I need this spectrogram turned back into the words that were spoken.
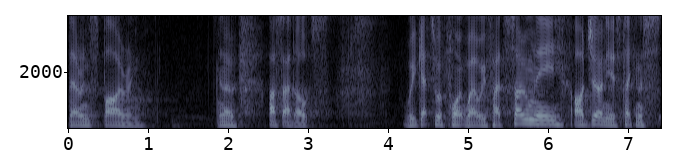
They're inspiring. You know, us adults, we get to a point where we've had so many, our journey has taken us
